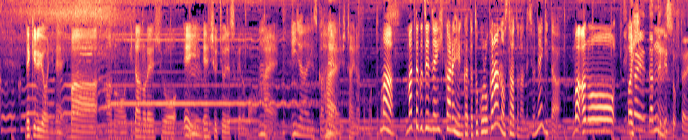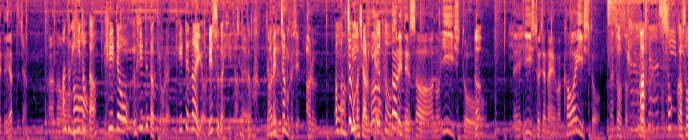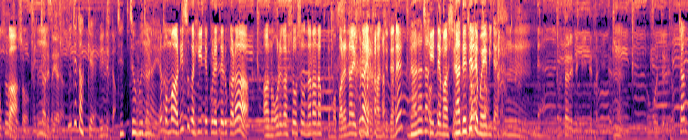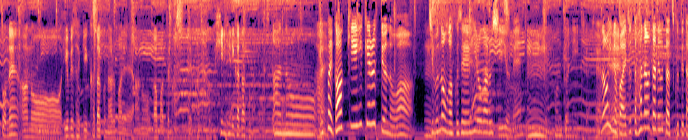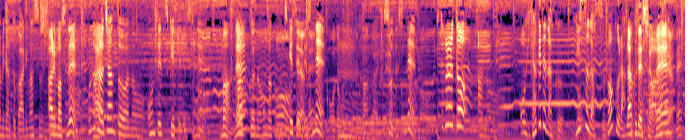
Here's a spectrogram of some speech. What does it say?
できるようにね今あのギターの練習を練習中ですけども、うん。はい、いいんじゃないですかね。はいしたいなと思ってまますあ、全く全然弾かれへんかったところからのスタートなんですよね、ギター。まああのー一まあ回だってうん。リスト二人でやったじゃん。あのあの時弾いとった？弾いてお弾いてたっけ俺？弾いてないよ。リスが弾いたんだよ。めっちゃ昔ある。あめっちゃ昔あるっけ？弾いてた二人でさあのいい人えいい人じゃないわ。可愛い人。あそうそう。あそっかそっそうかそうそう。うん。二人でやる。弾いてたっけ？弾いてた。全然覚えてないや。でもまあリスが弾いてくれてるからあの俺が少々ならなくてもバレないぐらいな感じでね ならな弾いてましたよ撫でててもええみたいな。うん。二人で弾いてた弾いてた、うん。覚えてるよ。ちゃんとね、あのー指先硬くなるまで、あの頑張ってますんで、日に日に硬くなってますけど。あのーはい。やっぱり楽器弾けるっていうのは、うん。自分の音楽性広がるしいいよね。うん。本当に。ゾロヒの場合ずっと鼻歌で歌作ってたみたいなとこありますんでありますね。だからちゃんとあの音程つけてですね、まあバッね。クの音楽もつけてですね、コードも自分で考えてそうですね。してくれると、あの、王妃だけでなく、リスがすごく楽。楽ですよね。ね。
